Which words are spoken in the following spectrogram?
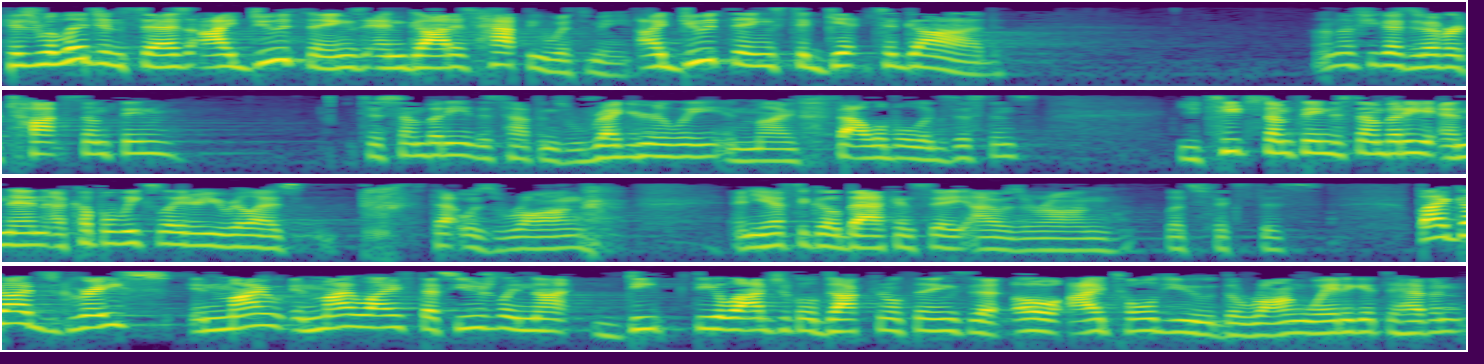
His religion says, I do things and God is happy with me. I do things to get to God. I don't know if you guys have ever taught something to somebody. This happens regularly in my fallible existence. You teach something to somebody, and then a couple weeks later you realize that was wrong. And you have to go back and say, I was wrong. Let's fix this. By God's grace, in my, in my life, that's usually not deep theological, doctrinal things that, oh, I told you the wrong way to get to heaven.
